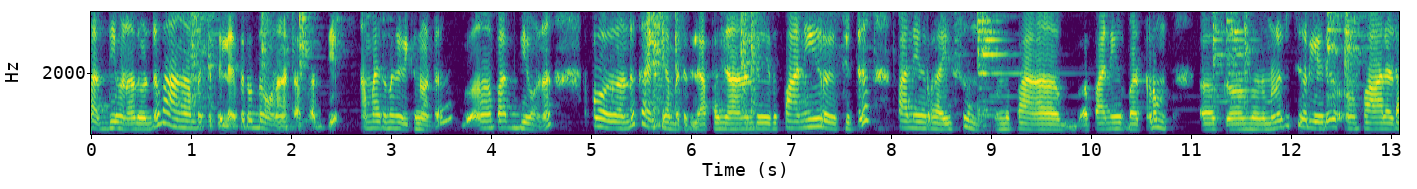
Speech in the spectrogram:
പദ്യമാണ്. അതുകൊണ്ട് വാങ്ങാൻ പറ്റത്തില്ല. വ്രതമാണ് കേട്ടോ പദ്യം. മരുന്ന് കഴിക്കുന്നുണ്ട് പദ്യമാണ്. അപ്പോൾ അതുകൊണ്ട് കഴിക്കാൻ പറ്റത്തില്ല. അപ്പം ഞാൻ എന്ത് ചെയ്തു? പനീർ വെച്ചിട്ട് പനീർ റൈസും പനീർ ബട്ടറും നമ്മളൊരു ചെറിയൊരു പാലട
